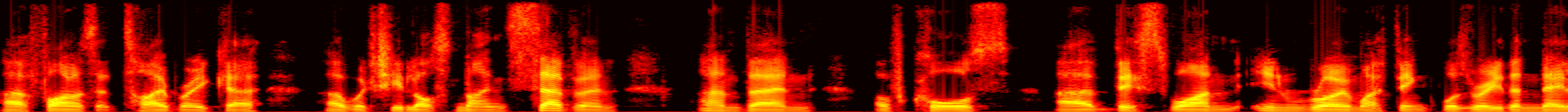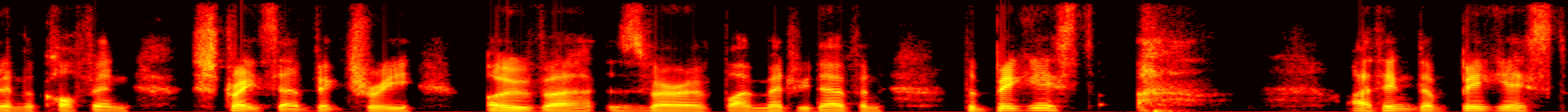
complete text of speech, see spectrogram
Uh, final set tiebreaker, uh, which he lost 9 7. And then, of course, uh, this one in Rome, I think, was really the nail in the coffin. Straight set victory over Zverev by Medvedev. And the biggest. I think the biggest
